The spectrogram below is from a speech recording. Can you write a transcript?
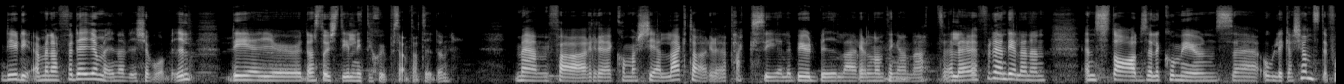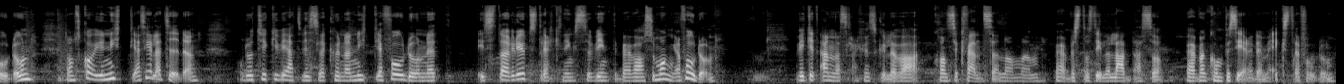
Det är ju det, jag menar för dig och mig när vi kör vår bil, det är ju, den står ju still 97 procent av tiden. Men för kommersiella aktörer, taxi eller budbilar eller någonting annat, eller för den delen en, en stads eller kommuns eh, olika tjänstefordon, de ska ju nyttjas hela tiden. Och då tycker vi att vi ska kunna nyttja fordonet i större utsträckning så vi inte behöver ha så många fordon. Vilket annars kanske skulle vara konsekvensen om man behöver stå still och ladda så behöver man kompensera det med extra fordon.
